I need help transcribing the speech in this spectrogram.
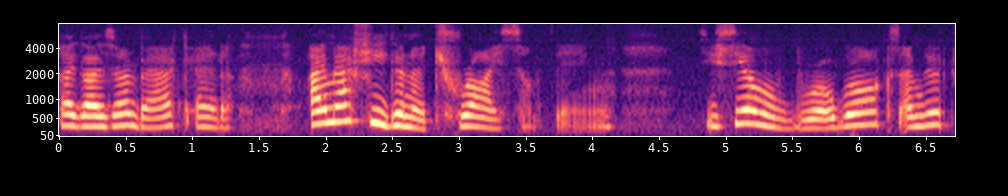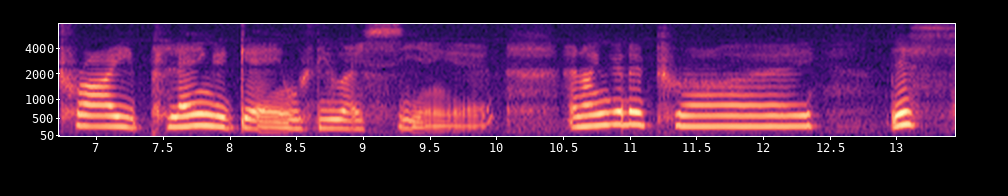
Hi guys, I'm back and I'm actually gonna try something. You see I'm on Roblox, I'm gonna try playing a game with you guys seeing it. And I'm gonna try, this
